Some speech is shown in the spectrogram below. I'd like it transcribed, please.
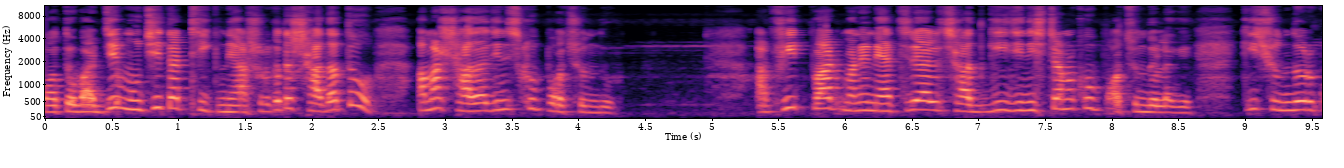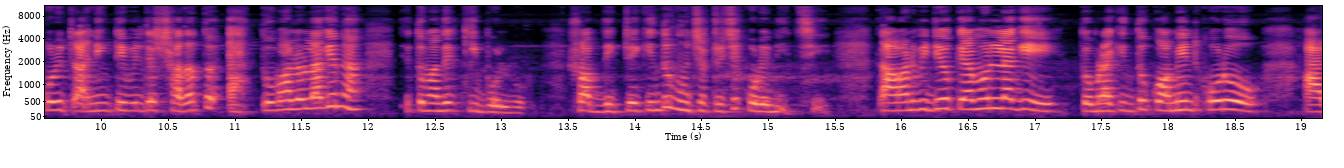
কতবার যে মুছি তার ঠিক নেই, আসল কথা সাদা তো? আমার সাদা জিনিস খুব পছন্দ। আর ফিটফাট মানে ন্যাচারাল সাদগি জিনিসটা আমার খুব পছন্দ লাগে। কি সুন্দর করে ডাইনিং টেবিলটা সাদা তো এত ভালো লাগে না যে তোমাদের কি বলব? সব দিকটাই কিন্তু মুছা টুছে করে নিচ্ছি। তা আমার ভিডিও কেমন লাগে? তোমরা কিন্তু কমেন্ট করো। আর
